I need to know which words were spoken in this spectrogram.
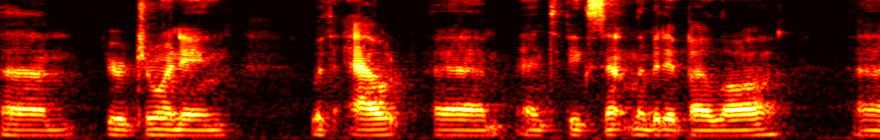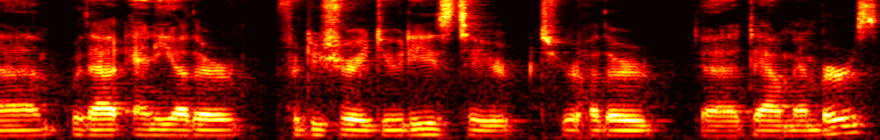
Um, you're joining without, um, and to the extent limited by law, um, without any other fiduciary duties to your, to your other uh, DAO members.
